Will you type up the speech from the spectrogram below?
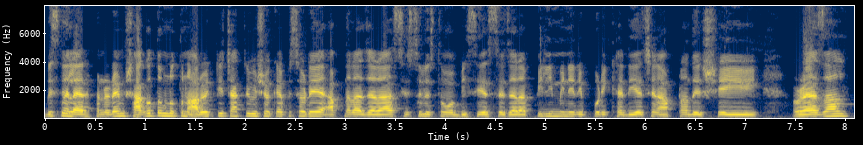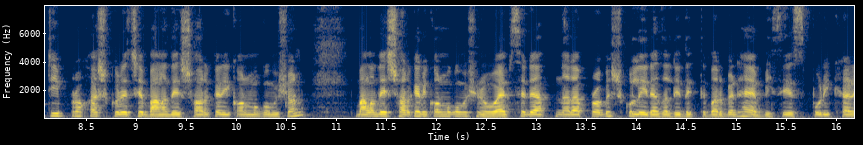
বিসমিল্লাহ রহমান রহিম। স্বাগতম নতুন আরও একটি চাকরি বিষয়ক এপিসোডে আপনারা যারা সিসুলিশতম বিসিএস এ যারা প্রিলিমিনারি পরীক্ষা দিয়েছেন, আপনাদের সেই রেজাল্টটি প্রকাশ করেছে বাংলাদেশ সরকারি কর্ম কমিশন। বাংলাদেশ সরকারি কর্ম কমিশনের ওয়েবসাইটে আপনারা প্রবেশ করলে এই রেজাল্টটি দেখতে পারবেন। হ্যাঁ বিসিএস পরীক্ষার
